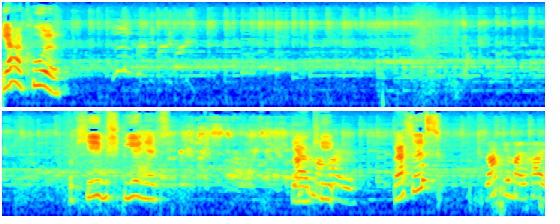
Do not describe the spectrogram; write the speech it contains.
Ja, cool. Okay, wir spielen jetzt. Ja, okay. Was ist? Sag dir mal Hi.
